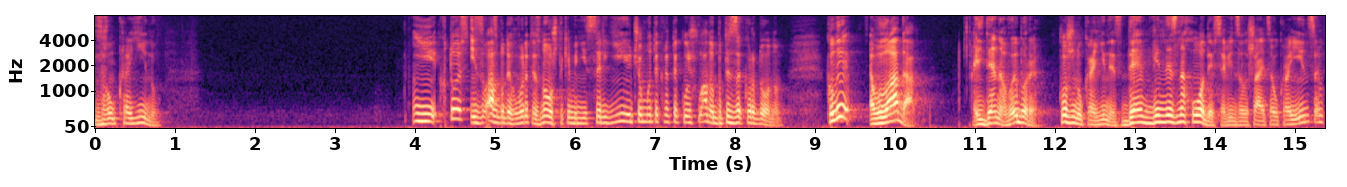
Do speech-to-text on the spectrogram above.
за Україну. І хтось із вас буде говорити знову ж таки мені, Сергію, чому ти критикуєш владу, бо ти за кордоном. Коли влада йде на вибори, кожен українець, де б він не знаходився, він залишається українцем,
